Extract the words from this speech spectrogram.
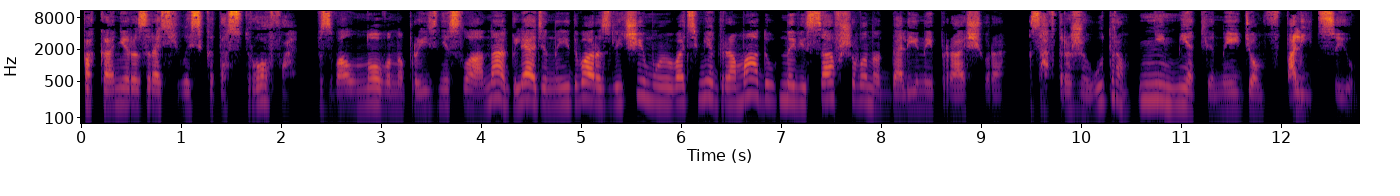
пока не разразилась катастрофа, взволнованно произнесла она, глядя на едва различимую во тьме громаду нависавшего над долиной пращура. Завтра же утром немедленно идем в полицию.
